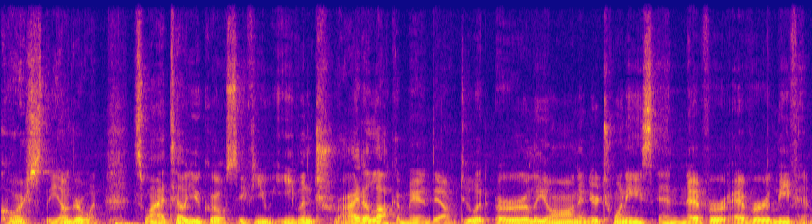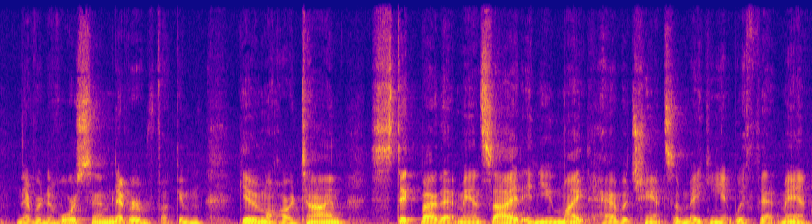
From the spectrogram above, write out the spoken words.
course, the younger one. That's why I tell you, girls, if you even try to lock a man down, do it early on in your 20s and never ever leave him. Never divorce him, never fucking give him a hard time. Stick by that man's side, and you might have a chance of making it with that man.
